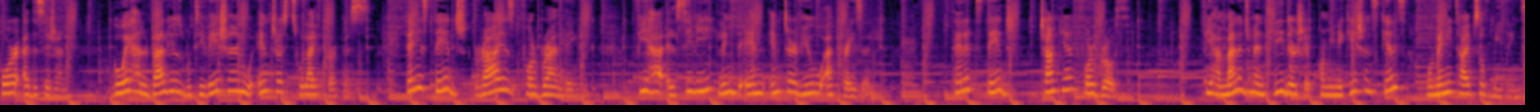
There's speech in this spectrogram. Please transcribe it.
for a decision جواها ال values motivation interests و life purpose تاني stage rise for branding فيها ال CV LinkedIn interview appraisal تالت stage champion for growth فيها management leadership communication skills و many types of meetings.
